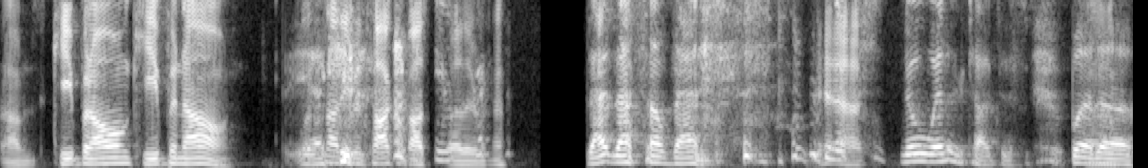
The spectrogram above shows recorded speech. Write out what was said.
I'm just keeping on, keeping on. Let's not even talk about the weather, man. that. That's how bad it is. Yeah. no weather talk this, but No. uh,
